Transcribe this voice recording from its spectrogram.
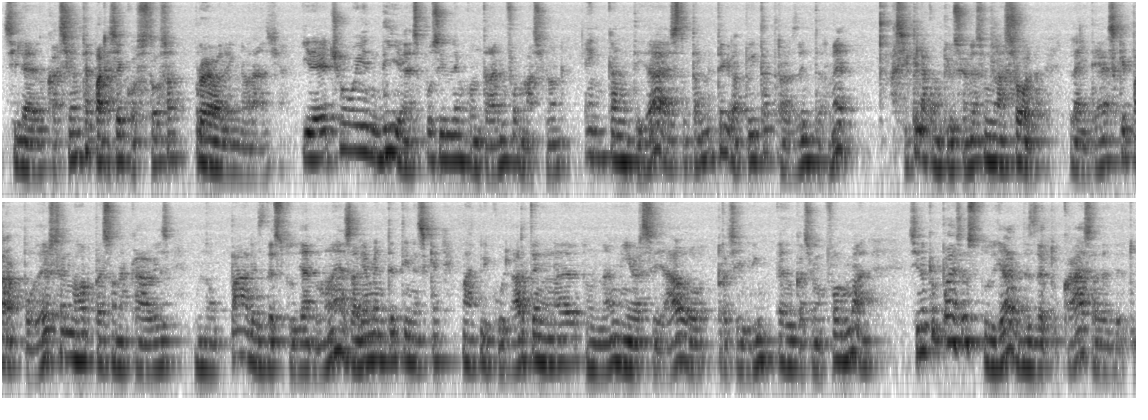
si la educación te parece costosa, prueba la ignorancia. Y de hecho hoy en día es posible encontrar información en cantidades totalmente gratuita a través de Internet. Así que la conclusión es una sola. La idea es que para poder ser mejor persona cada vez no pares de estudiar. No necesariamente tienes que matricularte en una, universidad o recibir educación formal, sino que puedes estudiar desde tu casa, desde tu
